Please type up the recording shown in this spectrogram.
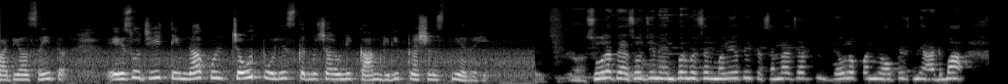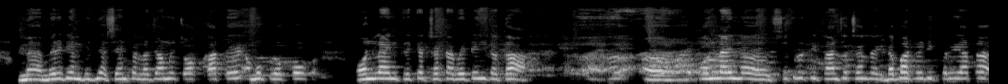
Bhatia સહિત એસઓજી ટીમના કુલ ચૌદ પોલીસ કર્મચારીઓની કામગીરી પ્રશંસનીય રહી. સુરત એસઓજીને ઇન્ફોર્મેશન મળી હતી કે સન્નાચર ડેવલપરની ઓફિસની આડમાં મેરિડિયન બિઝનેસ સેન્ટર લજામણી ચોક ખાતે અમુક લોકો ઓનલાઈન ક્રિકેટ સટ્ટા બેટિંગ તથા ઓનલાઈન સિક્યુરિટી ટ્રાન્ઝેક્શન ડબ્બા ટ્રેડિંગ કરી રહ્યા હતા.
